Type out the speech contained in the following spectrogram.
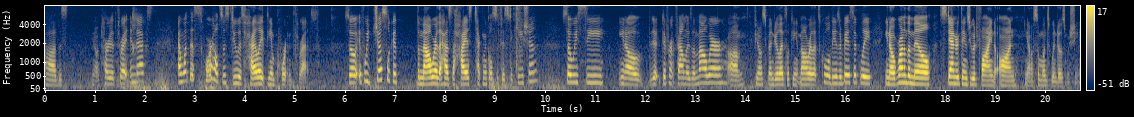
uh, this, you know, targeted threat index. And what this score helps us do is highlight the important threats. So if we just look at the malware that has the highest technical sophistication, so we see you know, different families of malware. Um, if you don't spend your life looking at malware, that's cool. These are basically, you know, run-of-the-mill standard things you would find on, you know, someone's Windows machine.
